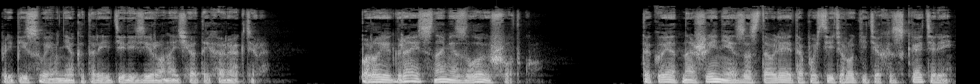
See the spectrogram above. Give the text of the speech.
приписывая им некоторые идеализированные черты характера, порой играет с нами злую шутку. Такое отношение заставляет опустить руки тех искателей,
